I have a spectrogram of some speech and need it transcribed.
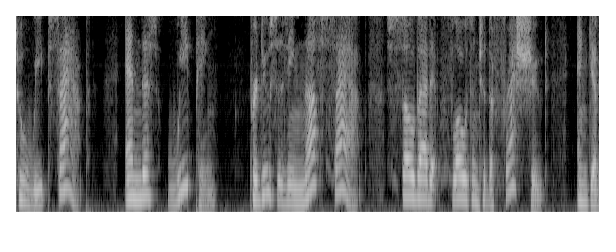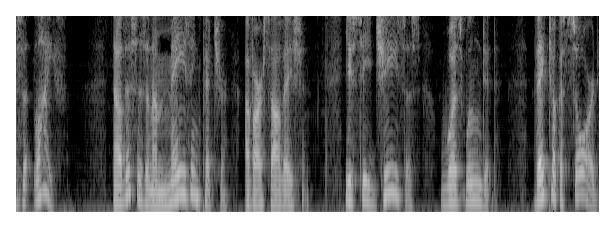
to weep sap. And this weeping produces enough sap so that it flows into the fresh shoot and gives it life. Now, this is an amazing picture of our salvation. You see, Jesus was wounded. They took a sword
